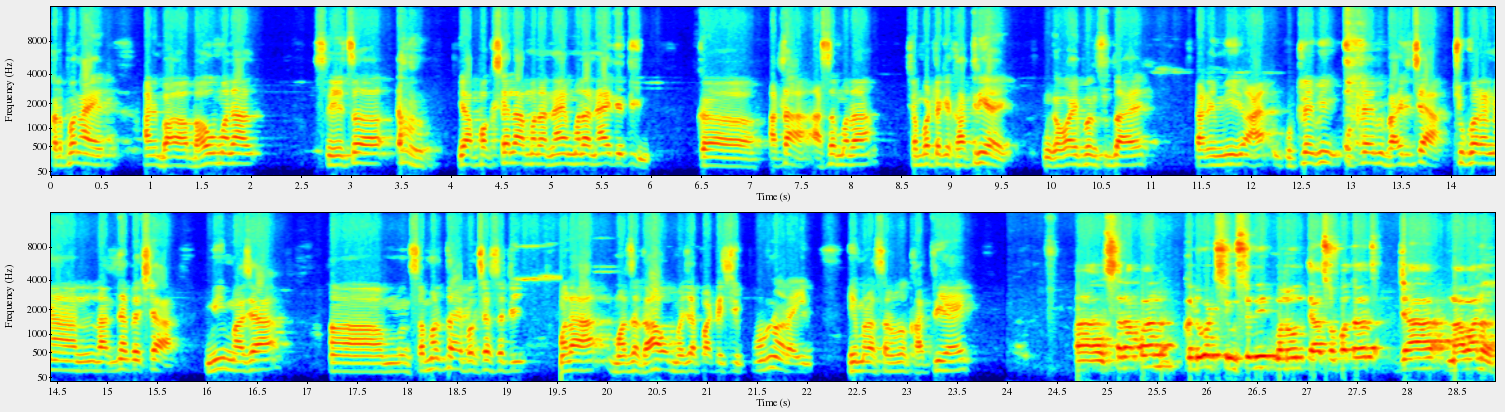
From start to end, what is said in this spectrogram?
कल्पना आहे. आणि भा भाऊ मला याचं या पक्षाला मला न्याय मला न्याय देतील. आता असं मला शंभर टक्के खात्री आहे. गवाही पण सुद्धा आहे. आणि मी आ- कुठल्या बी कुठल्या बी बाहेरच्या चुकारांना लादण्यापेक्षा मी माझ्या समर्थ आहे पक्षासाठी. मला माझं गाव माझ्या पाठीशी पूर्ण राहील ही मला सर्व खात्री आहे. सर आपण कडवट शिवसैनिक म्हणून त्यासोबतच ज्या नावानं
